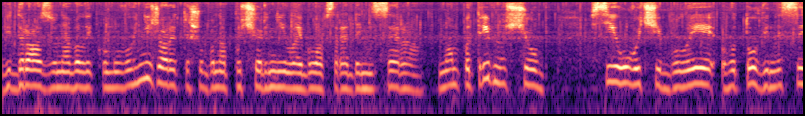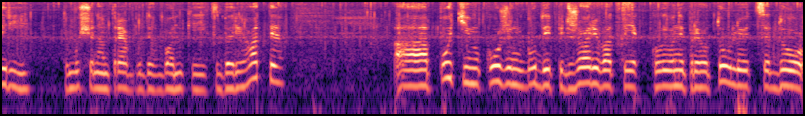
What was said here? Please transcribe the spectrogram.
відразу на великому вогні жарити, щоб вона почорніла і була всередині сира. Нам потрібно, щоб всі овочі були готові, не сирі, тому що нам треба буде в банки їх зберігати. А потім кожен буде піджарювати, коли вони приготовлюються до,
